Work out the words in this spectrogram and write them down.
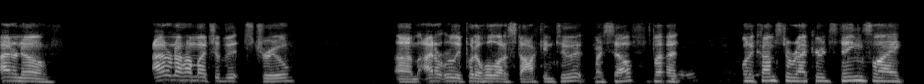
i don't know. I don't know how much of it's true. Um, i don't really put a whole lot of stock into it myself but when it comes to records things like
